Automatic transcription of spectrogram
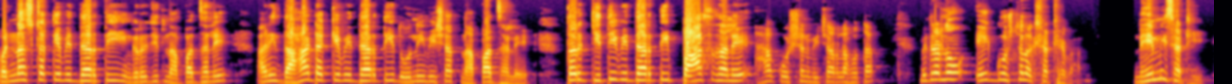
पन्नास टक्के विद्यार्थी इंग्रजीत नापास झाले आणि दहा टक्के विद्यार्थी दोन्ही विषयात नापास झाले. तर किती विद्यार्थी पास झाले हा क्वेश्चन विचारला होता. मित्रांनो एक गोष्ट लक्षात ठेवा. नेहमीसाठी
